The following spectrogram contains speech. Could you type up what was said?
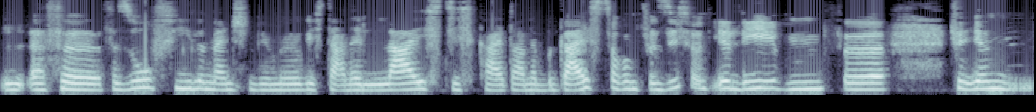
äh, für, für so viele Menschen wie möglich, da eine Leichtigkeit, da eine Begeisterung für sich und ihr Leben, für, für ihren,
